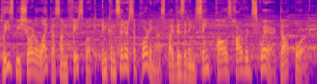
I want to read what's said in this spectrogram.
Please be sure to like us on Facebook and consider supporting us by visiting stpaulsharvardsquare.org.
